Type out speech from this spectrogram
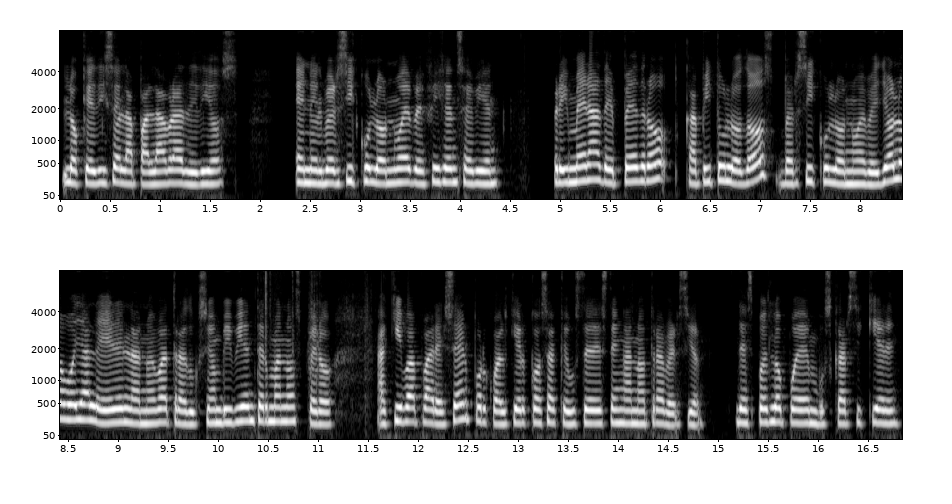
lo que dice la palabra de Dios en el versículo 9, fíjense bien. Primera de Pedro, capítulo 2, versículo 9. Yo lo voy a leer en la nueva traducción viviente, hermanos, pero Aquí va a aparecer por cualquier cosa que ustedes tengan otra versión. Después lo pueden buscar si quieren.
